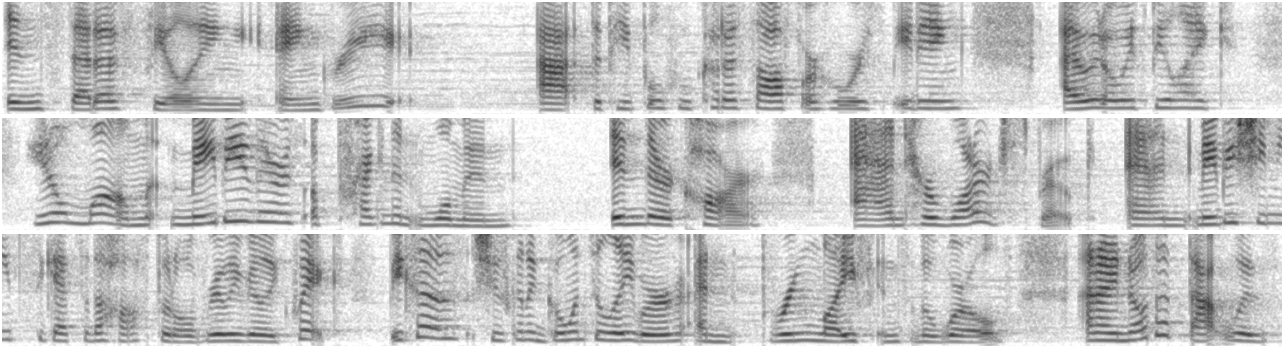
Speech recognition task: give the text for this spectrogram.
instead of feeling angry at the people who cut us off or who were speeding, I would always be like, you know, mom, maybe there's a pregnant woman in their car and her water just broke and maybe she needs to get to the hospital really really quick because she's going to go into labor and bring life into the world and i know that that was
